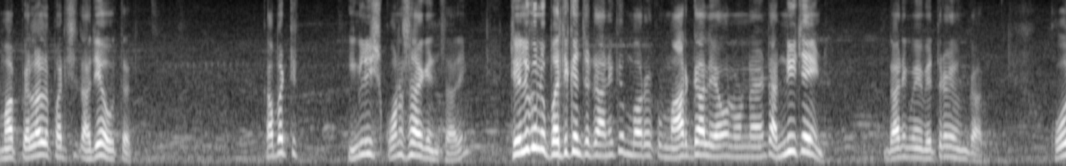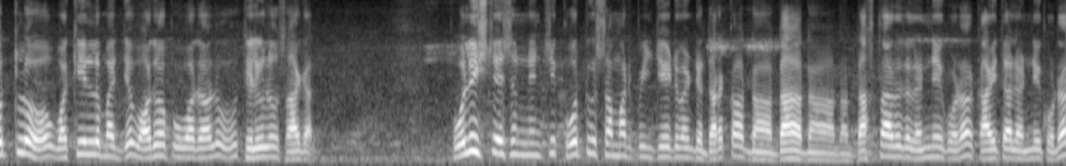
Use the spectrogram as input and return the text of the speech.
మా పిల్లల పరిస్థితి అదే అవుతుంది. కాబట్టి ఇంగ్లీష్ కొనసాగించాలి. తెలుగును బతికించడానికి మరొక మార్గాలు ఏమైనా ఉన్నాయంటే అన్నీ చేయండి. దానికి మేము వ్యతిరేకం కాదు. కోర్టులో వకీళ్ళ మధ్య వాదోపవాదాలు తెలుగులో సాగాలి. పోలీస్ స్టేషన్ నుంచి కోర్టుకు సమర్పించేటువంటి దరఖా దస్తావేజులన్నీ కూడా కాగితాలన్నీ కూడా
